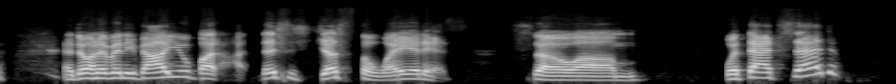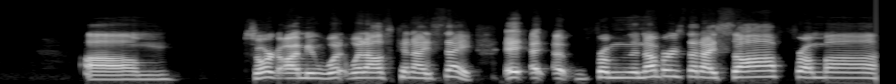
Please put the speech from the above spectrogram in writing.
and don't have any value, but uh, this is just the way it is. So um with that said, um Sorg, I mean, what, what else can I say? It, uh, uh, from the numbers that I saw from uh,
